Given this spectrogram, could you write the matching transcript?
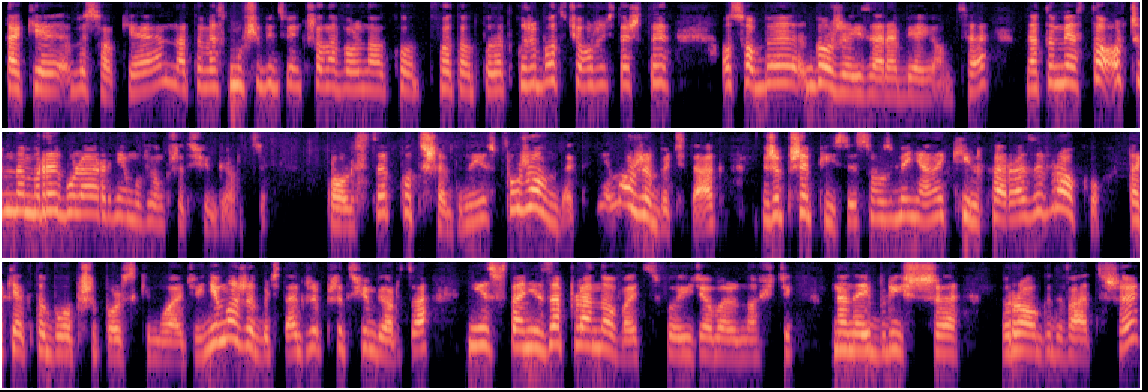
takie wysokie, natomiast musi być zwiększona wolna kwota od podatku, żeby odciążyć też te osoby gorzej zarabiające. Natomiast to, o czym nam regularnie mówią przedsiębiorcy, w Polsce potrzebny jest porządek. Nie może być tak, że przepisy są zmieniane kilka razy w roku, tak jak to było przy Polskim Ładzie. Nie może być tak, że przedsiębiorca nie jest w stanie zaplanować swojej działalności na najbliższe rok, dwa, trzy,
